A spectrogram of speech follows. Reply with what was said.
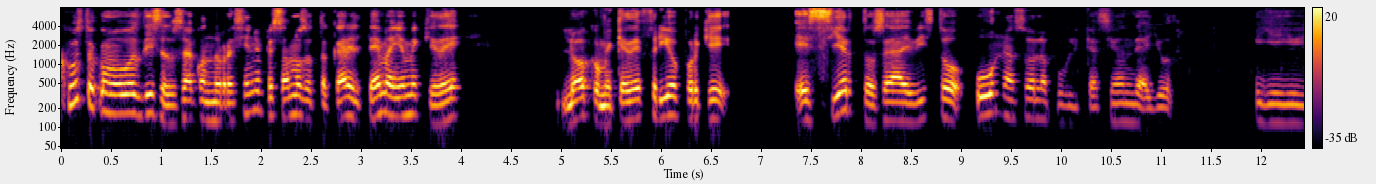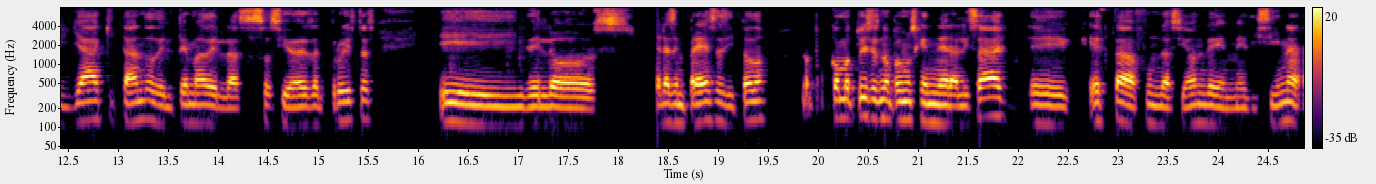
justo como vos dices, o sea, cuando recién empezamos a tocar el tema, yo me quedé loco, me quedé frío porque es cierto, o sea, he visto una sola publicación de ayuda. Y ya quitando del tema de las sociedades altruistas y de los de las empresas y todo, como tú dices, no podemos generalizar eh, esta fundación de medicina,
